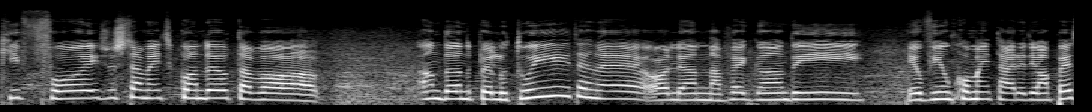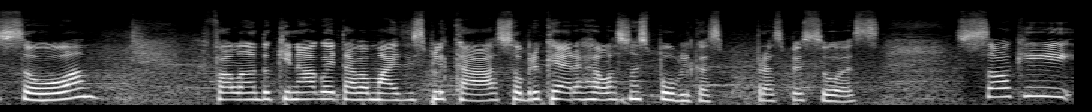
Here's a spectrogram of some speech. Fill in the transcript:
que foi justamente quando eu estava andando pelo Twitter, né, olhando, navegando e eu vi um comentário de uma pessoa falando que não aguentava mais explicar sobre o que era relações públicas para as pessoas. Só que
